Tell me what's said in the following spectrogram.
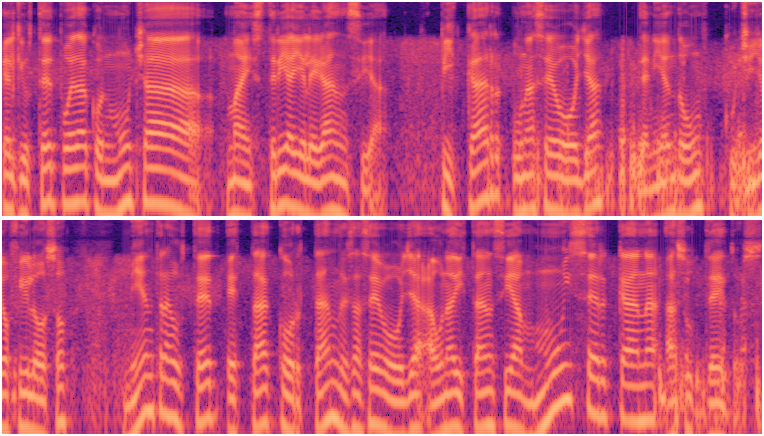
el que usted pueda con mucha maestría y elegancia picar una cebolla teniendo un cuchillo filoso mientras usted está cortando esa cebolla a una distancia muy cercana a sus dedos.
